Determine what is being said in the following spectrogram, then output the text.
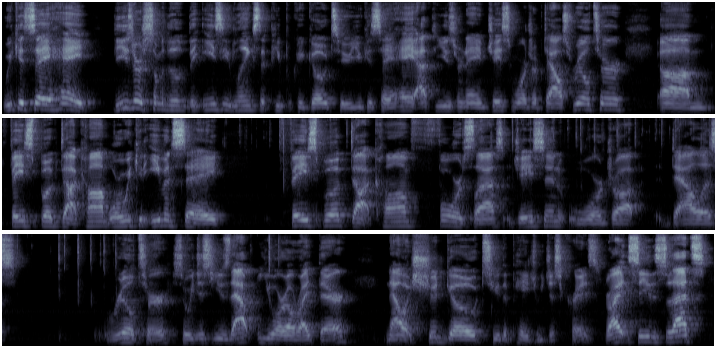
we could say hey these are some of the, the easy links that people could go to. You could say hey at the username Jason Wardrop Dallas Realtor um, Facebook.com or we could even say Facebook.com forward slash Jason Wardrop Dallas Realtor. So we just use that URL right there. Now it should go to the page we just created right? See so that's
